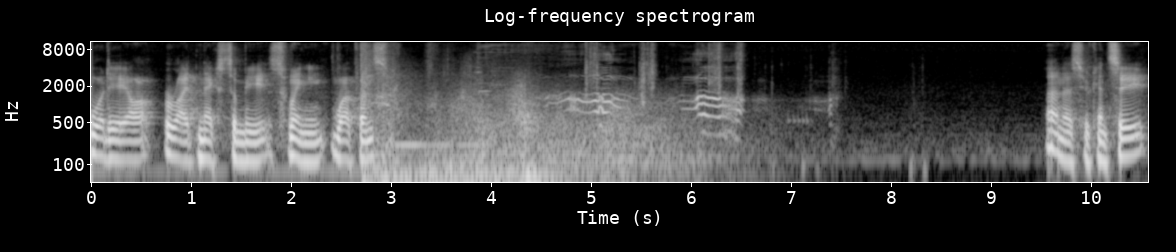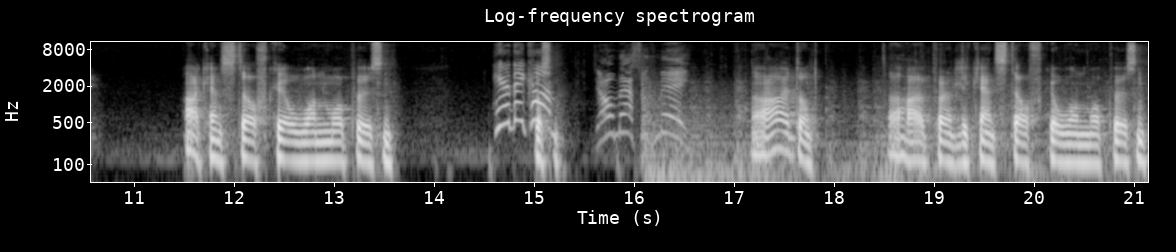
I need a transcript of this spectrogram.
where they are right next to me swinging weapons. And as you can see, I can stealth kill one more person. Here they Just- come! Don't mess with me! I don't. I apparently can't stealth kill one more person.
